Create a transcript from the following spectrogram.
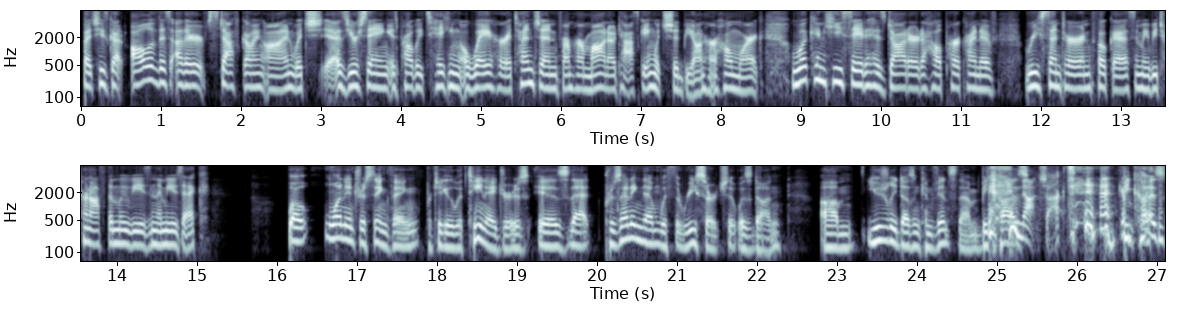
but she's got all of this other stuff going on, which, as you're saying, is probably taking away her attention from her monotasking, which should be on her homework. What can he say to his daughter to help her kind of recenter and focus and maybe turn off the movies and the music? Well, one interesting thing, particularly with teenagers, is that presenting them with the research that was done um, usually doesn't convince them because I'm Not shocked. because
